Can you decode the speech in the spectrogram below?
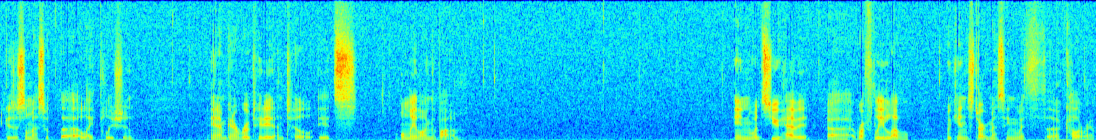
because this will mess with the light pollution. And I'm going to rotate it until it's only along the bottom. And once you have it uh, roughly level, we can start messing with the color ramp.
